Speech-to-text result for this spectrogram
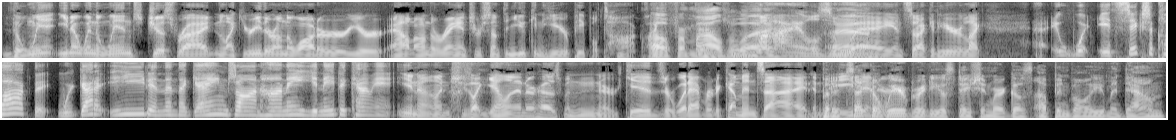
the wind, you know, when the wind's just right, and like you're either on the water or you're out on the ranch or something, you can hear people talk. Like oh, from miles away. miles Yeah. away. And so I could hear like, "Hey, what? Uh, it's six o'clock. That we got to eat, and then the game's on, honey. You need to come in. You know. And she's like yelling at her husband or kids or whatever to come inside and But eat it's like dinner. a weird radio station where it goes up in volume and down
